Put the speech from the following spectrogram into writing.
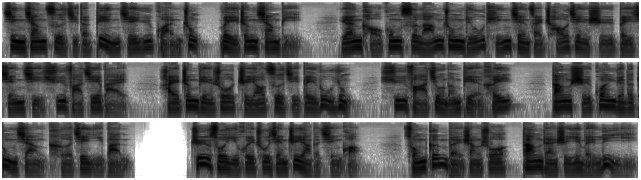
竟将自己的便捷与管仲、魏征相比。元考公司郎中刘廷建在朝见时被嫌弃须发皆白，还争辩说只要自己被录用，须发就能变黑。当时官员的动向可见一斑。之所以会出现这样的情况，从根本上说，当然是因为利益，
